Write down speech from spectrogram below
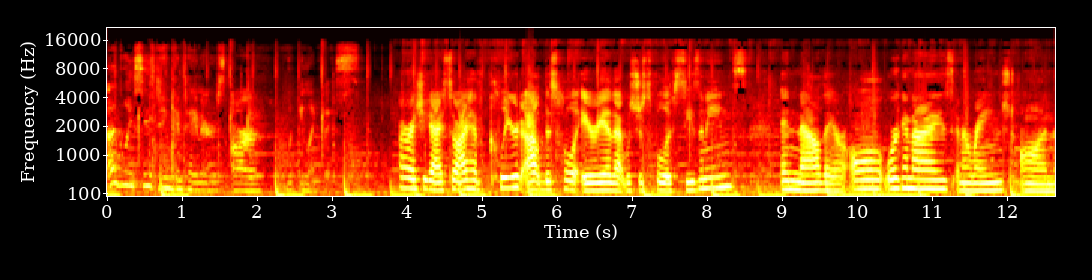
ugly seasoning containers are looking like this. All right, you guys, so I have cleared out this whole area that was just full of seasonings. And now they are all organized and arranged on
